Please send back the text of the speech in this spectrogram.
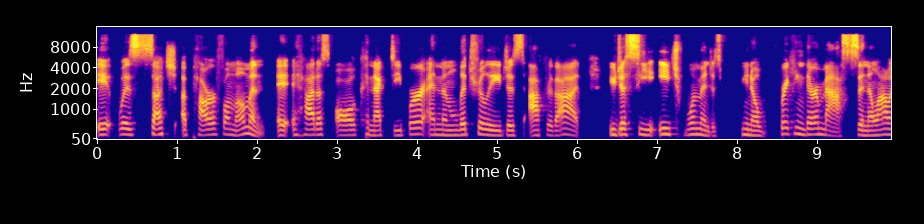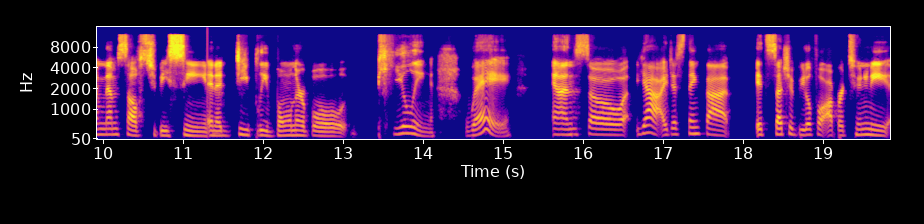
it was such a powerful moment. It had us all connect deeper. And then, literally, just after that, you just see each woman just, you know, breaking their masks and allowing themselves to be seen in a deeply vulnerable, healing way. And so, yeah, I just think that it's such a beautiful opportunity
